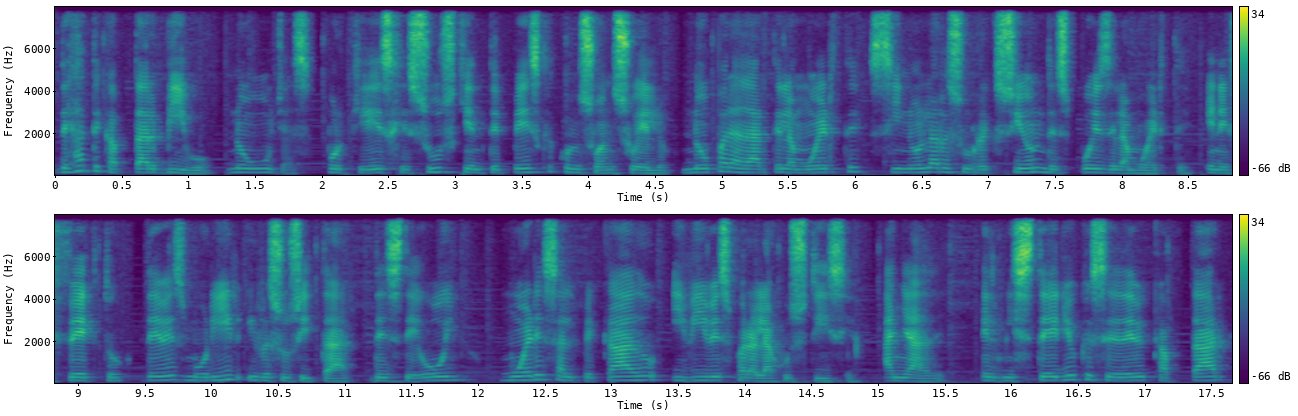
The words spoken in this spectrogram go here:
déjate captar vivo, no huyas, porque es Jesús quien te pesca con su anzuelo, no para darte la muerte, sino la resurrección después de la muerte. En efecto, debes morir y resucitar. Desde hoy, mueres al pecado y vives para la justicia. Añade, el misterio que se debe captar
